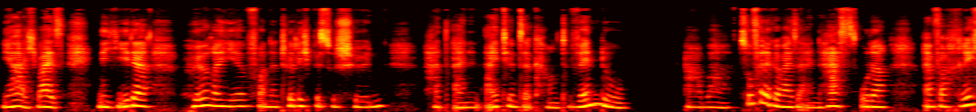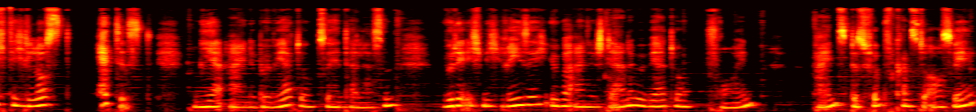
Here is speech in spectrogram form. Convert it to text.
Ja, ich weiß, nicht jeder Hörer hier von Natürlich bist du schön hat einen iTunes-Account. Wenn du aber zufälligerweise einen hast oder einfach richtig Lust hättest, mir eine Bewertung zu hinterlassen, würde ich mich riesig über eine Sternebewertung freuen. Eins bis fünf kannst du auswählen.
